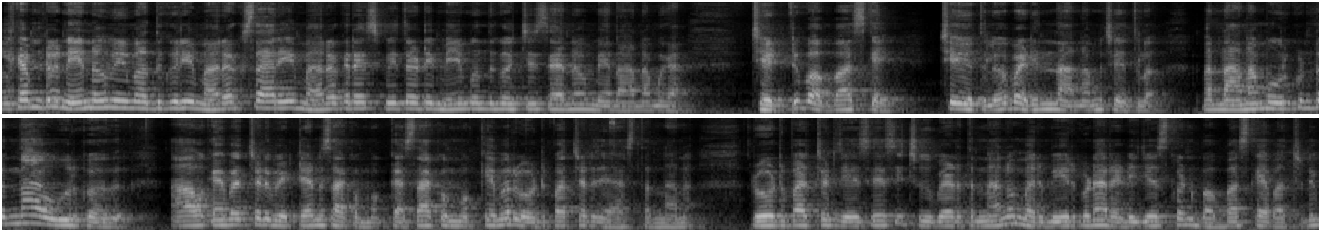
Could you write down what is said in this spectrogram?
వెల్కమ్ టు నేను మీ మధుగురి మరొకసారి మరొక రెసిపీతోటి మీ ముందుకు వచ్చేసాను మీ నాన్నమ్మగా చెట్టు బొబ్బాస్కాయ చేతిలో పడింది నాన్నమ్మ చేతిలో. మరి నాన్నమ్మ ఊరుకుంటుందా? ఊరుకోదు. ఆవకాయ పచ్చడి పెట్టాను సగం ముక్క. సగం ముక్క ఏమో రోటి పచ్చడి చేస్తున్నాను. రోటి పచ్చడి చేసేసి చూపెడుతున్నాను. మరి మీరు కూడా రెడీ చేసుకోండి. బొబ్బాస్కాయ పచ్చడి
